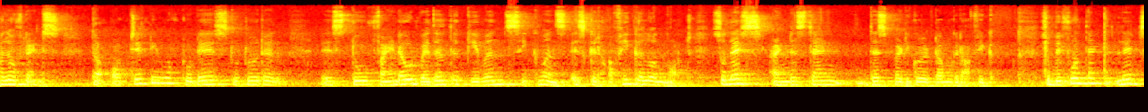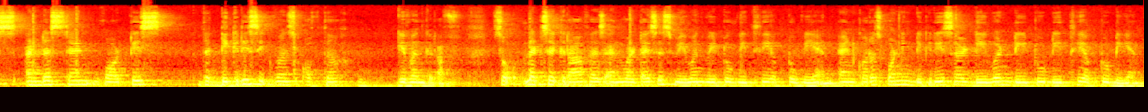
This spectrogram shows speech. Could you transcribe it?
Hello friends, the objective of today's tutorial is to find out whether the given sequence is graphical or not. So let's understand this particular term graphical. So before that let's understand what is the degree sequence of the given graph. So let's say graph has n vertices v1, v2, v3 up to vn and corresponding degrees are d1, d2, d3 up to dn.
